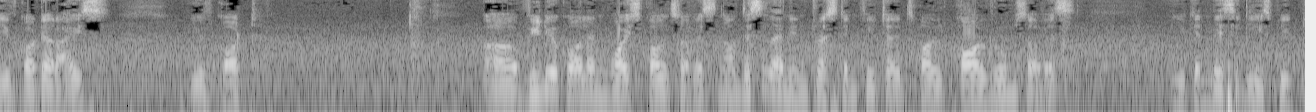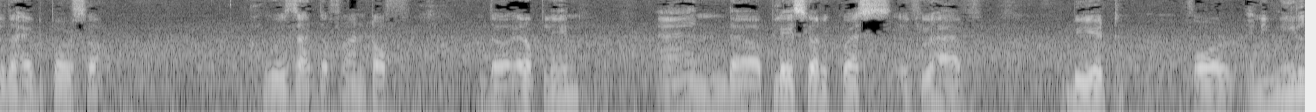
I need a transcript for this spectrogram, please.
You've got your ICE you've got uh, video call and voice call service. Now this is an interesting feature. It's called call room service. You can basically speak to the head purser who is at the front of the aeroplane and uh, place your requests if you have be it for any meal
